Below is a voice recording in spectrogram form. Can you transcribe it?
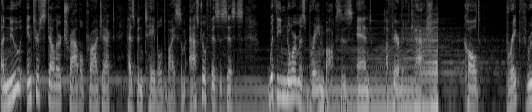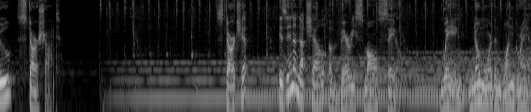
A new interstellar travel project has been tabled by some astrophysicists with enormous brain boxes and a fair bit of cash, called Breakthrough Starshot. Starship is in a nutshell a very small sail, weighing no more than one gram,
